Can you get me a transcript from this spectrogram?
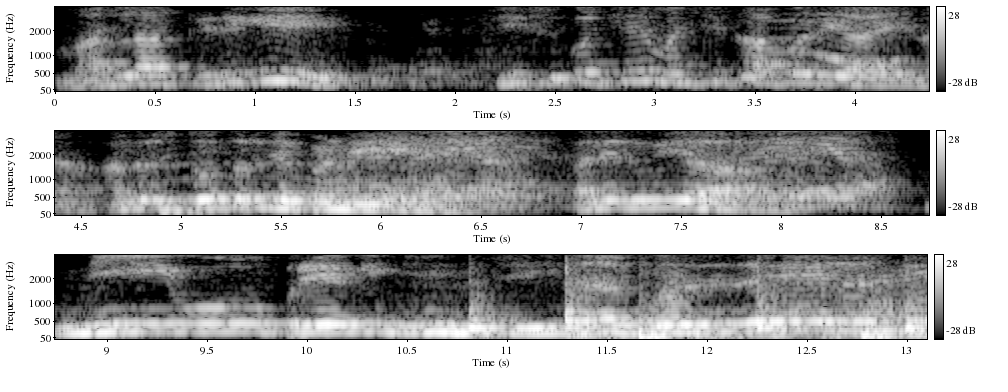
మరలా తిరిగి తీసుకొచ్చే మంచి కాపరి ఆయన. అందరూ స్తోత్రం చెప్పండి. అరే నీవు ప్రేమించిన గొర్రెలన్నీ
